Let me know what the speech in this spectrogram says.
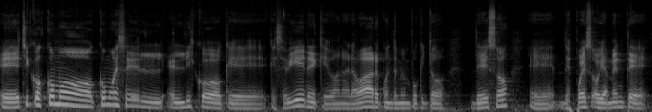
Eh, chicos, ¿cómo, cómo es el, el disco que, que se viene, que van a grabar? Cuéntenme un poquito de eso. Eh, después, obviamente,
